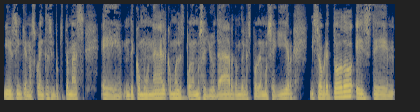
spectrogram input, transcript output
ir sin que nos cuentes un poquito más eh, de comunal, cómo les podemos ayudar, dónde les podemos seguir y sobre todo, este,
